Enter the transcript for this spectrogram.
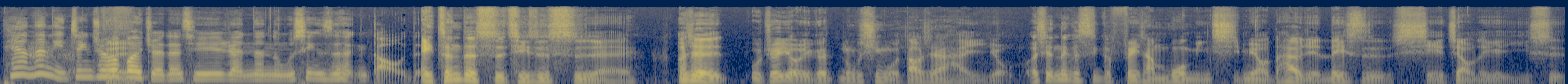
天啊，那你进去会不会觉得其实人的奴性是很高的？哎、欸，真的是，其实是哎、欸，而且我觉得有一个奴性我到现在还有，而且那个是一个非常莫名其妙的，它有点类似邪教的一个仪式。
